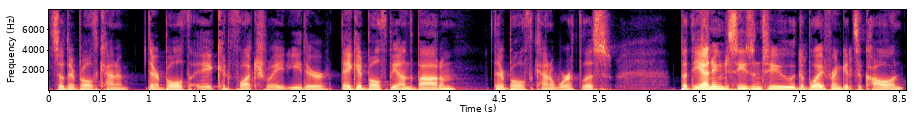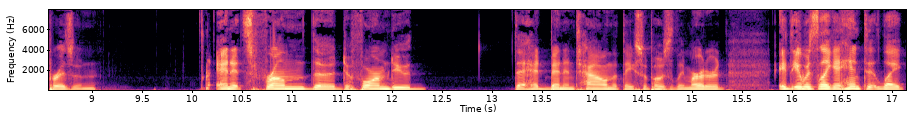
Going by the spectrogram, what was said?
So they're both kind of they're both it could fluctuate either. They could both be on the bottom. They're both kind of worthless. But the ending to season two, the boyfriend gets a call in prison, and it's from the deformed dude that had been in town that they supposedly murdered. It, it was like a hint at like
